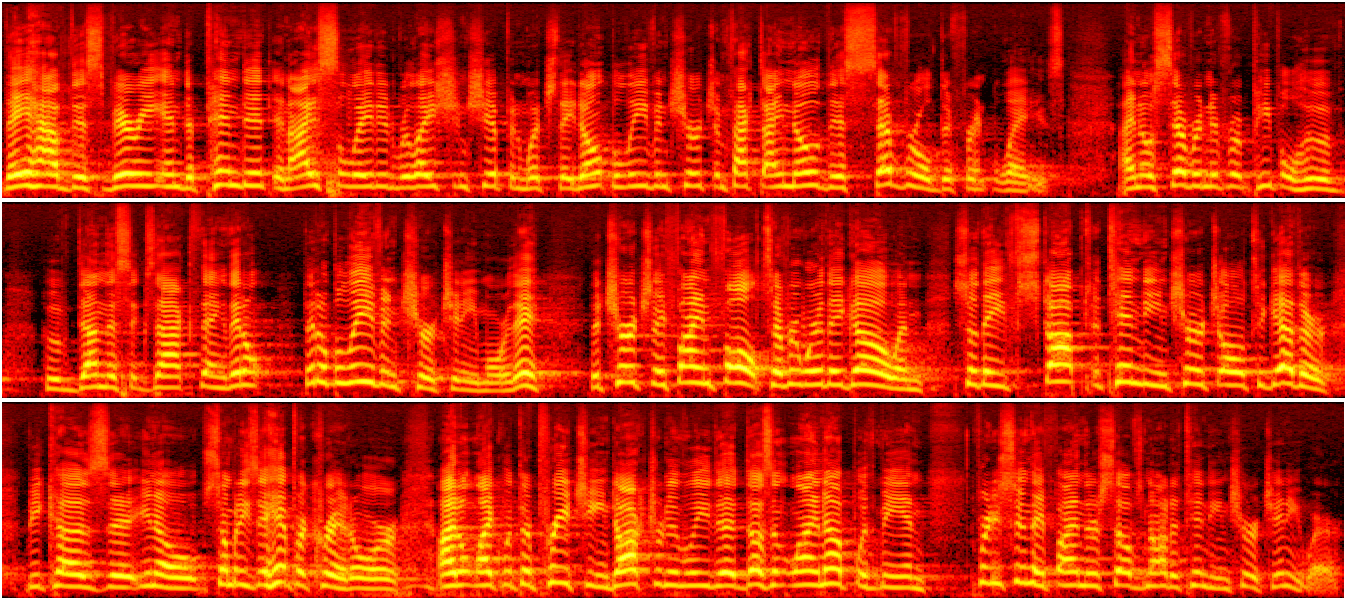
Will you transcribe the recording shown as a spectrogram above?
they have this very independent and isolated relationship in which they don't believe in church. In fact, I know this several different ways. I know several different people who have, who have done this exact thing. They don't, they don't believe in church anymore. They, the church, they find faults everywhere they go. And so they've stopped attending church altogether because, uh, you know, somebody's a hypocrite or I don't like what they're preaching. Doctrinally, that doesn't line up with me. And pretty soon they find themselves not attending church anywhere.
